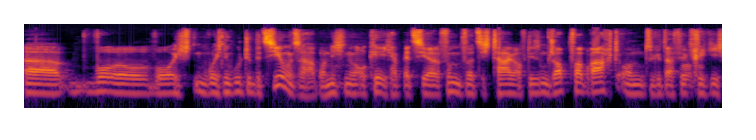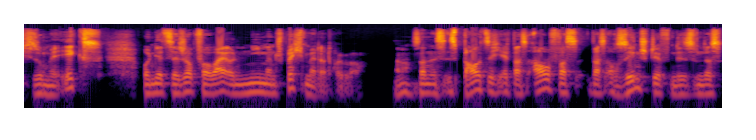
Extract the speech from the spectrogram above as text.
äh, wo, wo ich wo ich eine gute Beziehung zu habe und nicht nur okay, ich habe jetzt hier 45 Tage auf diesem Job verbracht und dafür mhm. kriege ich Summe X und jetzt der Job vorbei und niemand spricht mehr darüber. Ja, sondern es, es baut sich etwas auf, was, was auch sinnstiftend ist. Und das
